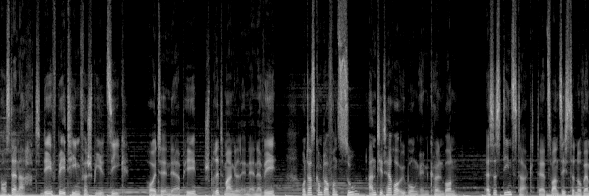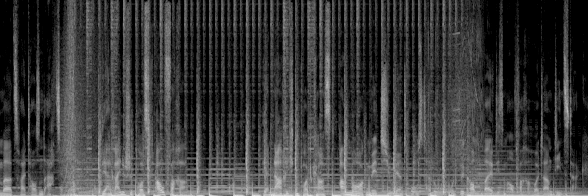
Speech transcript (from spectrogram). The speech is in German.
Aus der Nacht. DFB-Team verspielt Sieg. Heute in der RP Spritmangel in NRW. Und das kommt auf uns zu. Antiterrorübung in Köln-Bonn. Es ist Dienstag, der 20. November 2018. Der Rheinische Post Aufwacher. Der Nachrichtenpodcast am Morgen. Mit Julian Trost, hallo und willkommen bei diesem Aufwacher heute am Dienstag.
